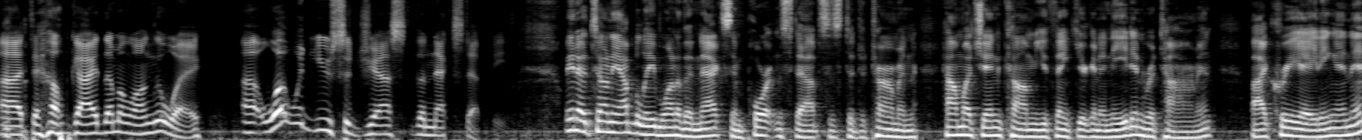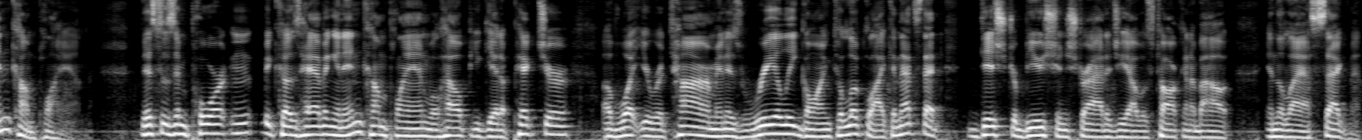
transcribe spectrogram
uh, to help guide them along the way, uh, what would you suggest the next step be? You know, Tony, I believe one of the next important steps is to determine how much income you think you're going to need in retirement by creating an income plan. This is important because having an income plan will help you get a picture of what your retirement is really going to look like. And that's that distribution strategy I was talking about in the last segment.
